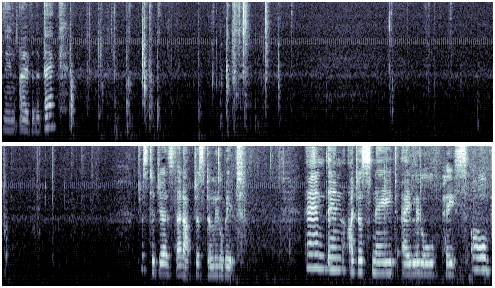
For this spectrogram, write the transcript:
Then over the back. To jazz that up just a little bit. And then I just need a little piece of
